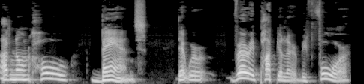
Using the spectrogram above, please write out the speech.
I've known whole bands that were very popular before,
